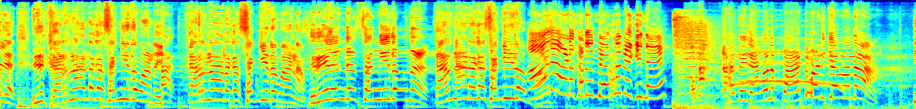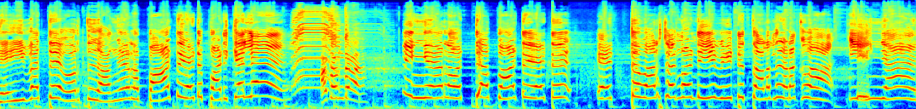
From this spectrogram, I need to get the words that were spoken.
അല്ല ഇത് കർണാടക സംഗീതമാണ്. കർണാടക സംഗീതമാണ്. ശ്രീലങ്ക സംഗീതമാണ്. കർണാടക സംഗീതം. അതെ ഞങ്ങൾ പാട്ട് പഠിക്കാൻ വന്നാ. ദൈവത്തെ ഓർത്ത് അങ്ങേറെ പാട്ട് കേട്ട് പഠിക്കല്ലേ? അതെന്താ? ഇങ്ങേറെ ഒറ്റ പാട്ട് കേട്ട് എട്ട് വർഷം കൊണ്ട് ഈ വീട്ടിൽ തളർന്നു കിടക്കുക ഈ ഞാൻ.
